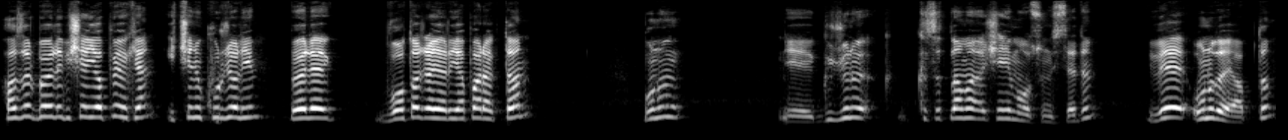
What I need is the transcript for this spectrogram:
Hazır böyle bir şey yapıyorken içini kurcalayayım. Böyle voltaj ayarı yaparaktan bunun e, gücünü kısıtlama şeyim olsun istedim. Ve onu da yaptım.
